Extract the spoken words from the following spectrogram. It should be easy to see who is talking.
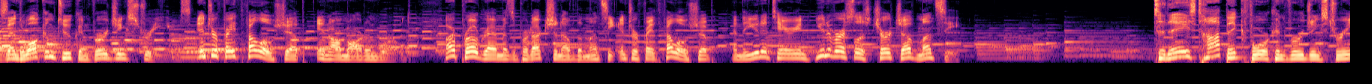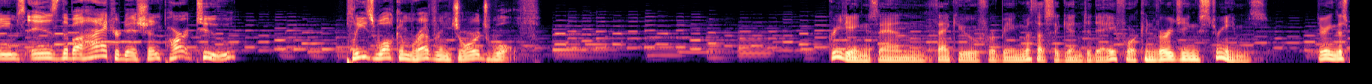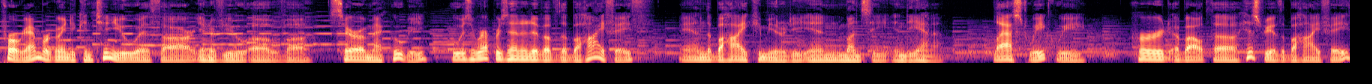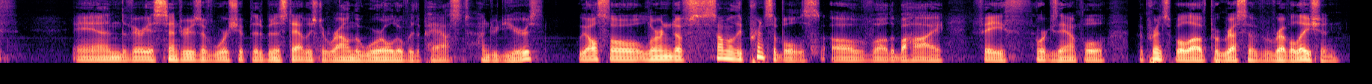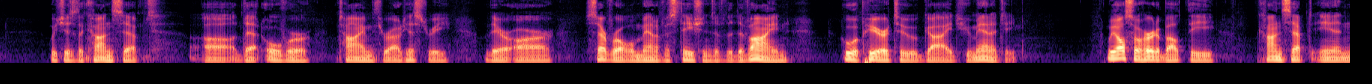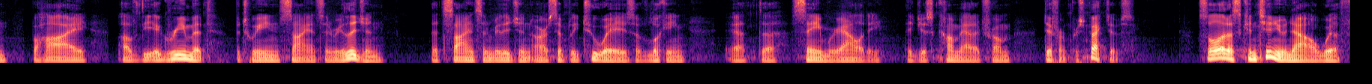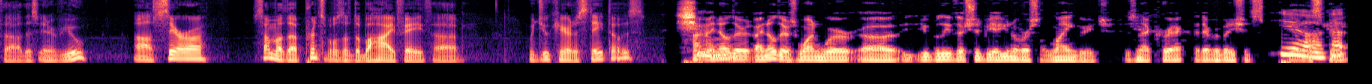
Speaker 1: Greetings and welcome to Converging Streams, Interfaith Fellowship in Our Modern World. Our program is a production of the Muncie Interfaith Fellowship and the Unitarian Universalist Church of Muncie. Today's topic for Converging Streams is the Baha'i Tradition, Part 2. Please welcome Reverend George Wolf.
Speaker 2: Greetings and thank you for being with us again today for Converging Streams. During this program, we're going to continue with our interview of uh, Sarah Mahboubi, who is a representative of the Baha'i faith and the Baha'i community in Muncie, Indiana. Last week, we heard about the history of the Baha'i faith and the various centers of worship that have been established around the world over the past hundred years. We also learned of some of the principles of uh, the Baha'i faith, for example, the principle of progressive revelation, which is the concept uh, that over time throughout history there are several manifestations of the divine who appear to guide humanity. We also heard about the concept in Baha'i of the agreement between science and religion, that science and religion are simply two ways of looking at the same reality. They just come at it from different perspectives. So let us continue now with uh, this interview. Uh, Sarah, some of the principles of the Baha'i faith, uh, would you care to state those?
Speaker 3: Sure. I, I know there. I know there's one where uh, you believe there should be a universal language. Isn't that correct? That everybody should.
Speaker 4: Yeah, that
